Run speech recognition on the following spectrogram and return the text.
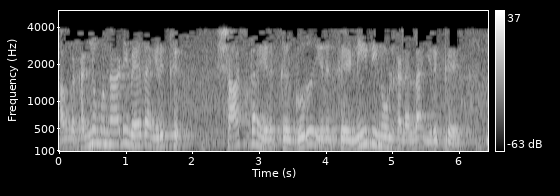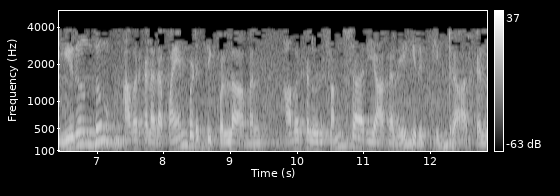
அவங்க கண்ணு முன்னாடி வேதம் இருக்கு. சாஸ்திரம் இருக்கு குரு இருக்கு நீதி நூல்கள் எல்லாம் இருக்கு. இருந்தும் அவர்கள் அதை பயன்படுத்தி கொள்ளாமல் அவர்கள் ஒரு சம்சாரியாகவே இருக்கின்றார்கள்.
